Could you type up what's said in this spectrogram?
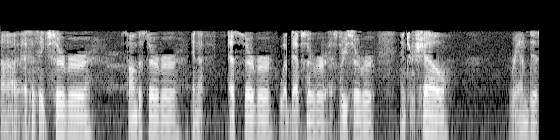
uh, SSH server, Samba server, NFS server, WebDAV server, S3 server, enter shell, RAM disk,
